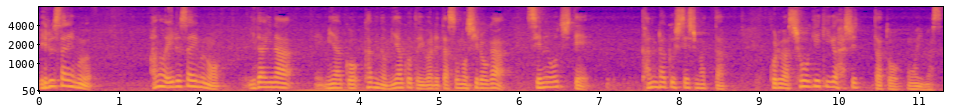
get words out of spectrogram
エルサレムあのエルサレムの偉大な都神の都と言われたその城が攻め落ちて陥落してしまった。これは衝撃が走ったと思います。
